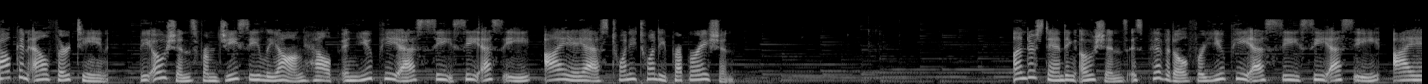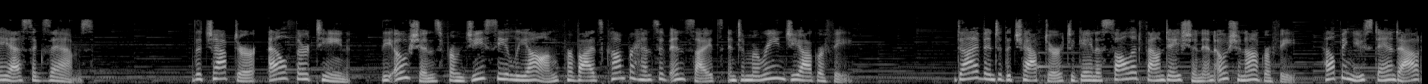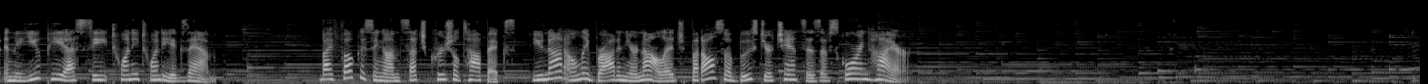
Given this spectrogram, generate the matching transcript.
How can L13, the oceans from GC Leong help in UPSC CSE IAS 2020 preparation? Understanding oceans is pivotal for UPSC CSE IAS exams. The chapter, L13, The Oceans from GC Leong provides comprehensive insights into marine geography. Dive into the chapter to gain a solid foundation in oceanography, helping you stand out in the UPSC 2020 exam. By focusing on such crucial topics, you not only broaden your knowledge but also boost your chances of scoring higher.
